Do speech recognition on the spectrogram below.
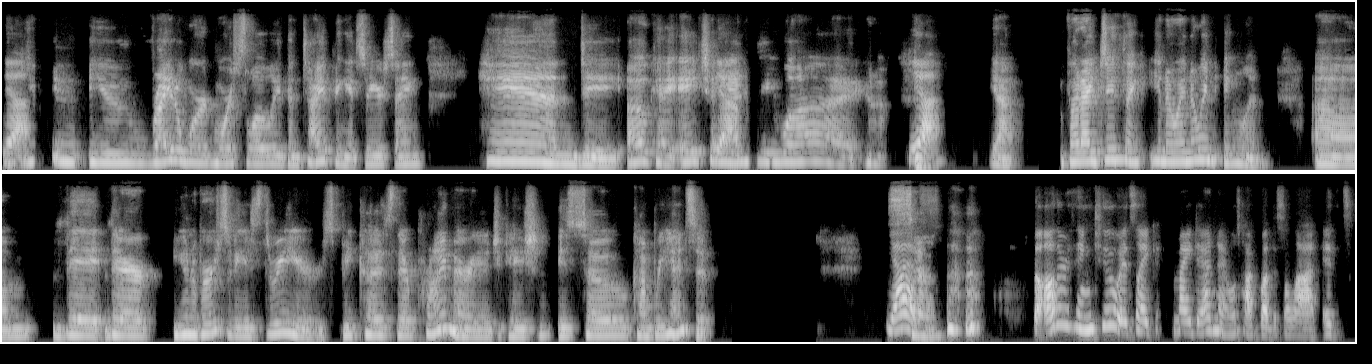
yeah. you can you write a word more slowly than typing it. So you're saying handy. Okay h-a-n-d-y yeah. Yeah. But i do think you know i know in england um, they, their university is three years because their primary education is so comprehensive yes so. the other thing too it's like my dad and i will talk about this a lot it's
